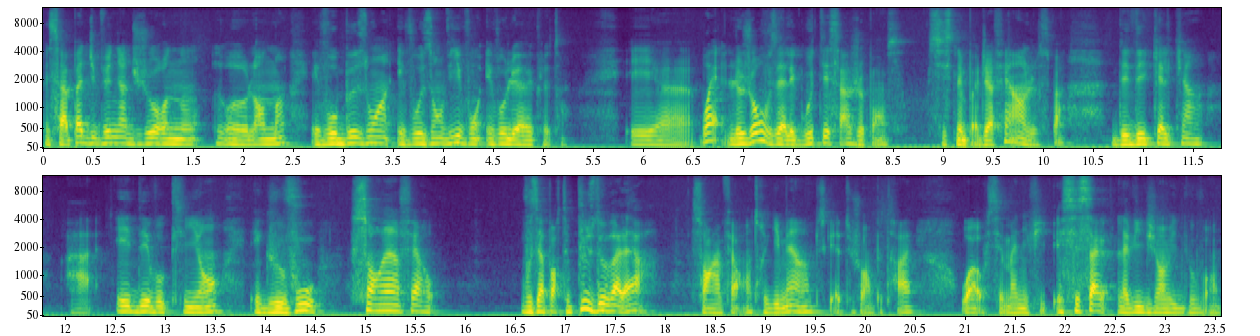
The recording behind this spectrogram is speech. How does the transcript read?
Mais ça va pas venir du jour au, lendemain et vos besoins et vos envies vont évoluer avec le temps. Et euh, ouais, le jour où vous allez goûter ça, je pense, si ce n'est pas déjà fait, hein, je sais pas, d'aider quelqu'un à aider vos clients et que vous, sans rien faire, vous apportez plus de valeur, sans rien faire entre guillemets, hein, puisqu'il y a toujours un peu de travail, waouh, c'est magnifique. Et c'est ça la vie que j'ai envie de vous vendre,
